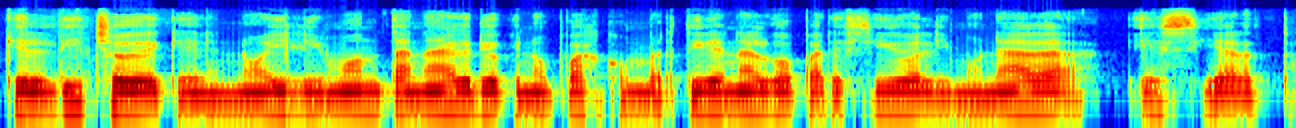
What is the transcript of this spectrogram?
que el dicho de que no hay limón tan agrio que no puedas convertir en algo parecido a limonada es cierto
